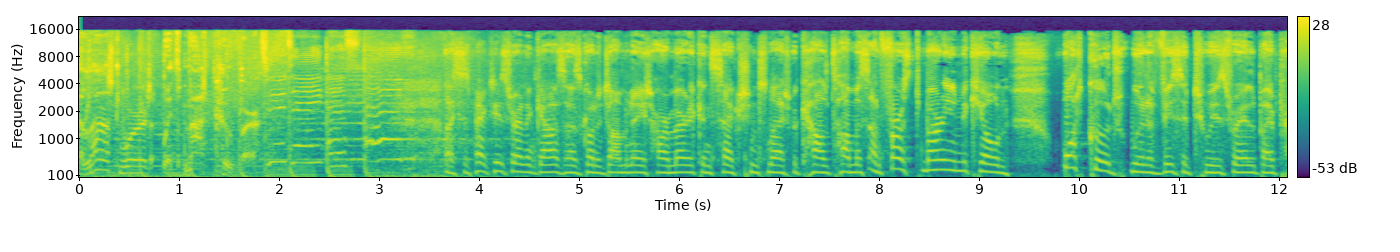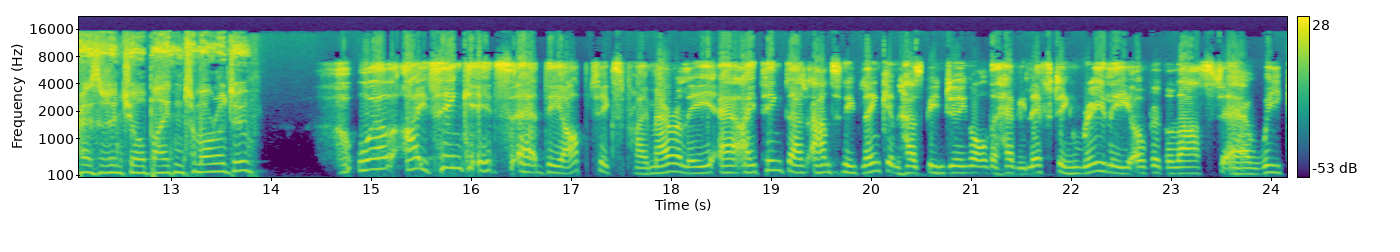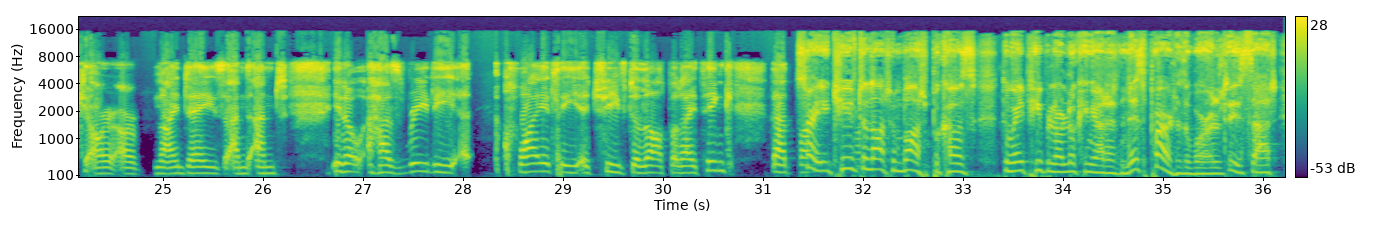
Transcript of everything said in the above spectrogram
The Last Word with Matt Cooper. I suspect Israel and Gaza is going to dominate our American section tonight with Cal Thomas. And first, Marion McKeone, what good will a visit to Israel by President Joe Biden tomorrow do? Well, I think it's uh, the optics primarily. Uh, I think that Antony Blinken has been doing all the heavy lifting really over the last uh, week or, or, nine days, and and you know has really uh, quietly achieved a lot. But I think that. Sorry, achieved a lot in what? Because the way people are looking at it in this part of the world is that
